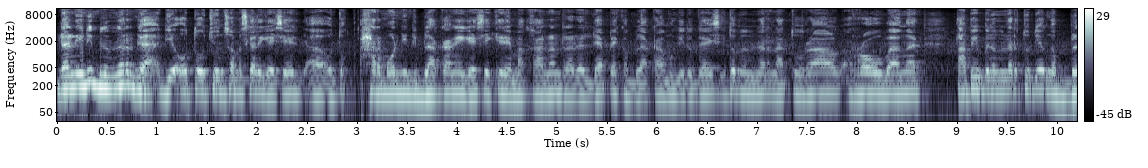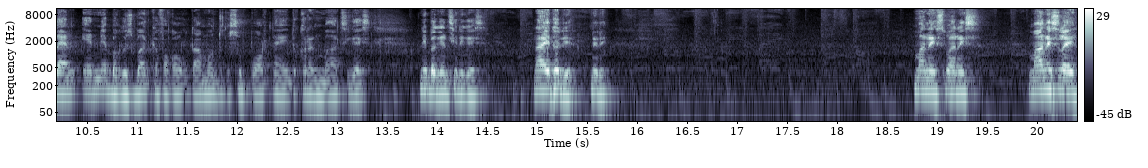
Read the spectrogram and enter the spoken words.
Dan ini benar-benar nggak di auto tune sama sekali guys ya. Uh, untuk harmoni di belakangnya guys ya. Kirim makanan rada depnya ke belakang gitu guys. Itu benar-benar natural raw banget. Tapi benar-benar tuh dia ngeblend innya bagus banget ke vokal utama untuk supportnya. Itu keren banget sih guys. Ini bagian sini guys. Nah itu dia. Ini nih manis manis. Manis lah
